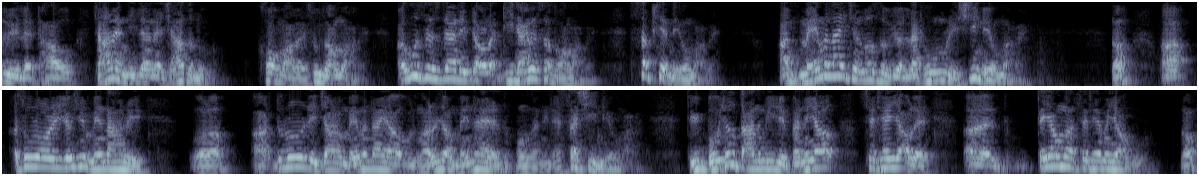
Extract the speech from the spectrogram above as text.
သူတွေလည်းဒါကိုရားတဲ့နီးလန်းနဲ့ရားသလိုခေါ်မှာပဲစုဆောင်းမှာပဲအခု system တွေပြောင်းလဲဒီတိုင်းပဲဆက်သွားမှာပဲဆက်ဖြစ်နေအောင်မှာပဲအမဲမလိုက်ချင်လို့ဆိုပြီးတော့လက်ထုံးမှုတွေရှိနေအောင်မှာပဲနော်အာအစိုးရတွေရုပ်ရှင်မင်းသားတွေဟောတော့အာသူတို့တွေကြတော့မဲမနိုင်ရဘူးငါတို့ကြောင့်မဲနိုင်ရတယ်ဆိုပုံစံတွေလည်းဆက်ရှိနေအောင်ပါပဲ ဒီဘိုလ်ချုပ်သားသမီးတွေဘယ်နှယောက်စစ်ထဲရောက်လဲအဲတယောက်မှစစ်ထဲမရောက်ဘူးနော်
